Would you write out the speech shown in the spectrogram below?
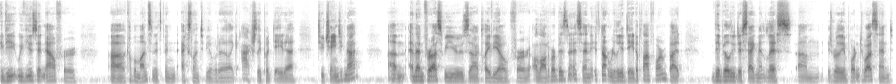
we've we've used it now for uh, a couple months, and it's been excellent to be able to like actually put data to changing that. Um, and then for us, we use uh, Klaviyo for a lot of our business, and it's not really a data platform, but the ability to segment lists um, is really important to us, and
